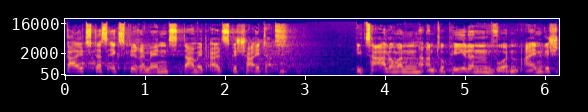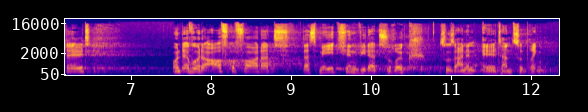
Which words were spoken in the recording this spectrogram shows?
galt das Experiment damit als gescheitert. Die Zahlungen an Topelen wurden eingestellt und er wurde aufgefordert, das Mädchen wieder zurück zu seinen Eltern zu bringen.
